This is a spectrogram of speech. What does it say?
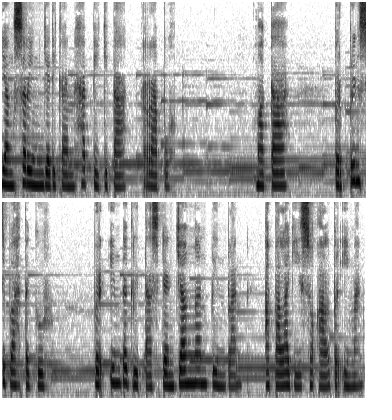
yang sering menjadikan hati kita rapuh. Maka, berprinsiplah teguh, berintegritas, dan jangan pelin-pelan, apalagi soal beriman.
